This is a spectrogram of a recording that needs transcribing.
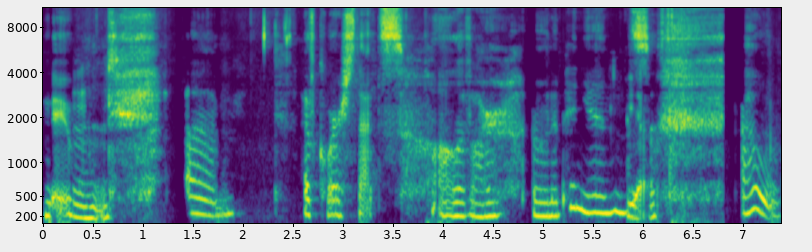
knew. Mm-hmm. Um, of course, that's all of our own opinions. Yes. Oh,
